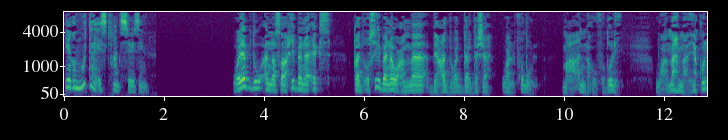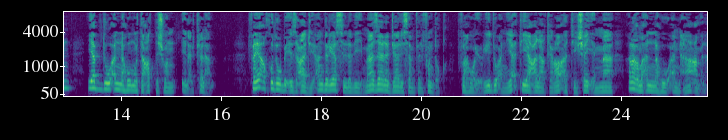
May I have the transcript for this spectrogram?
Ihre Mutter ist Französin. ويبدو أن صاحبنا إكس قد أصيب نوعا ما بعدوى الدردشة. والفضول مع أنه فضولي. ومهما يكن يبدو أنه متعطش إلى الكلام. فيأخذ بإزعاج أندرياس الذي ما زال جالسا في الفندق فهو يريد أن يأتي على قراءة شيء ما رغم أنه أنهى عمله.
